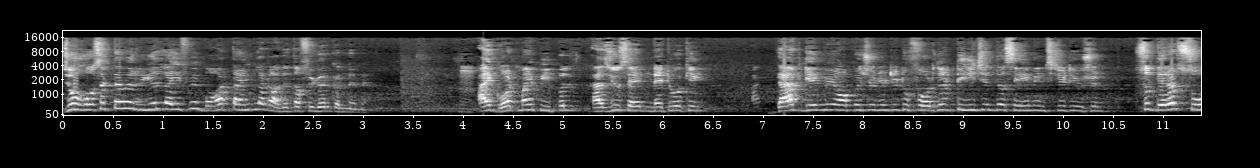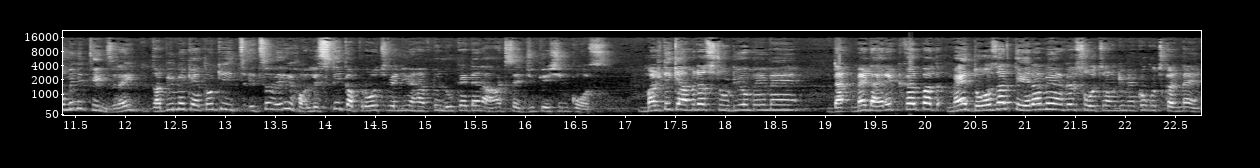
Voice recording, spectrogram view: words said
जो हो सकता है मैं रियल लाइफ में बहुत टाइम लगा देता फिगर करने में। I got my people as you said networking that gave me opportunity to further teach in the same institution so there are so many things right तभी मैं कहता हूँ कि it's it's a very holistic approach when you have to look at an arts education course multi camera studio में मैं मैं डायरेक्ट कर पाता मैं 2013 में अगर सोच रहा हूँ कि मेरे को कुछ करना है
